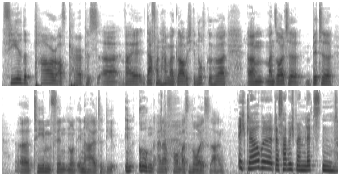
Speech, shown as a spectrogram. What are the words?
feel the power of purpose, äh, weil davon haben wir, glaube ich, genug gehört. Ähm, man sollte bitte äh, Themen finden und Inhalte, die in irgendeiner Form was Neues sagen. Ich glaube, das habe ich beim letzten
